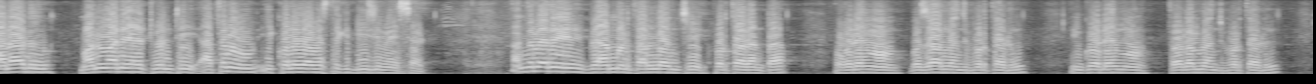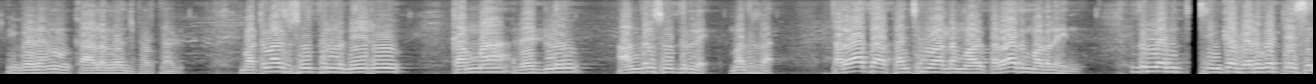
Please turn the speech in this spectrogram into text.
ఆనాడు మను అనేటువంటి అతను ఈ కుల వ్యవస్థకి బీజం వేశాడు. అందులోనే బ్రాహ్మణుడు తలలోంచి పుడతాడంట ఒకడేమో భుజాల్లోంచి పుడతాడు ఇంకోడేమో తొడల్లోంచి పుడతాడు ఇంకోడేమో కాళ్ళల్లోంచి పుడతాడు. మొట్టమొదటి శూద్రులు మీరు కమ్మ రెడ్లు అందరూ శూద్రులే మొదట. తర్వాత పంచమ వాడడం తర్వాత మొదలైంది. ఇందులో నుంచి ఇంకా విడగొట్టేసి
